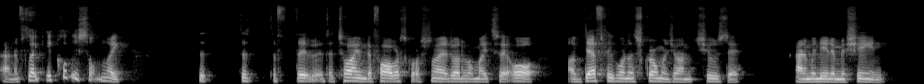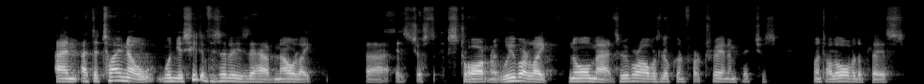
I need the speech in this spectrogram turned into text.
And it's like, it could be something like the, the, the, the, the time the forwards coach, Niall O'Donovan might say, Oh, I'm definitely going to scrummage on Tuesday and we need a machine. And at the time now, when you see the facilities they have now, like uh, it's just extraordinary. We were like nomads. We were always looking for training pitches, went all over the place,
